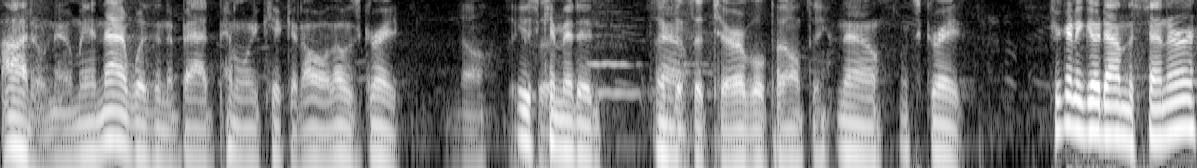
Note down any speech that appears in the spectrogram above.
I don't know, man. That wasn't a bad penalty kick at all. That was great. No, I think He was it's a- committed. I think No, it's a terrible penalty. no, that's great. If you're gonna go down the center,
